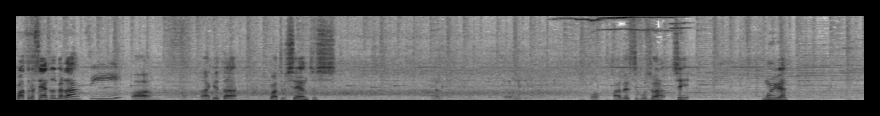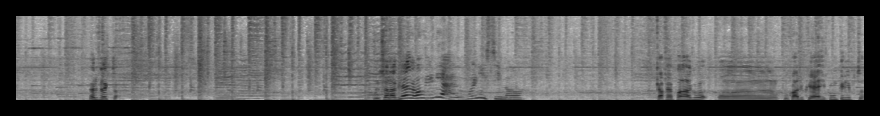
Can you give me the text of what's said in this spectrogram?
400, verdade? Sim. Ó, aqui tá 400. A ver se funciona. Sim. Muy bien. Perfecto. Funciona bien, ¿no? Genial, buenísimo. Café pago um, com código QR com cripto.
